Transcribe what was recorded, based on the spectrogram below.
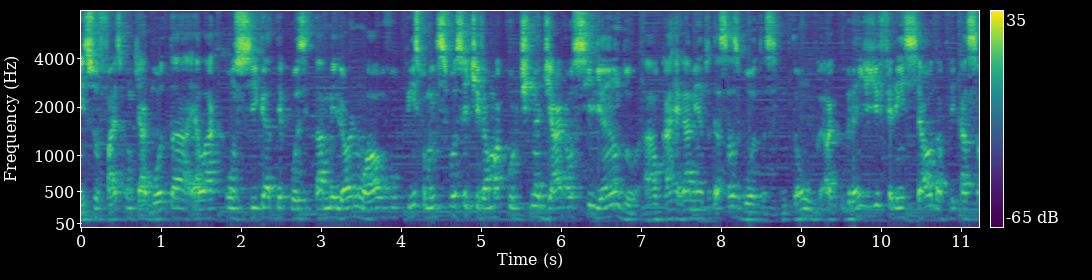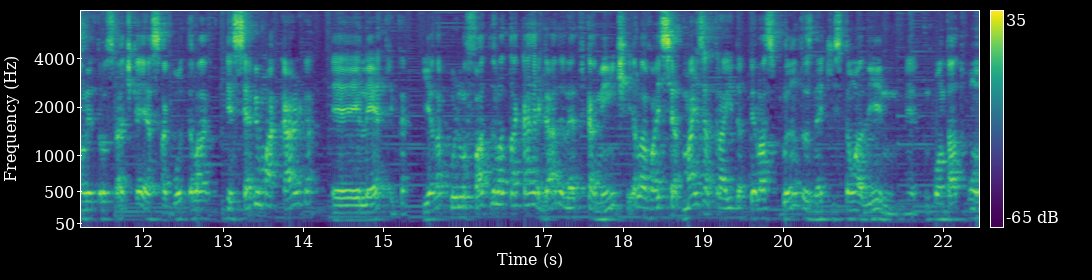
isso faz com que a gota ela consiga depositar melhor no alvo, principalmente se você tiver uma cortina de ar auxiliando ao carregamento dessas gotas. Então, o, grande diferencial da aplicação eletrostática é essa: a gota ela recebe uma carga é, elétrica e ela, no fato dela estar tá carregada eletricamente, ela vai ser mais atraída pelas plantas, né, que estão ali né, em contato com o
